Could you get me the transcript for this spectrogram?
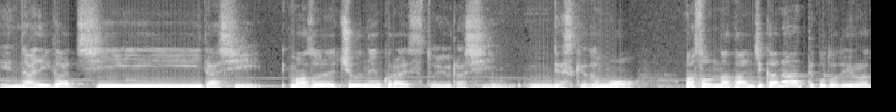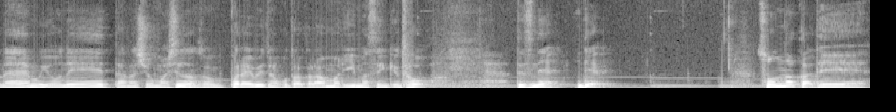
なりがちらしい。まあそれ中年クライスというらしいんですけども、まあそんな感じかなってことでいろいろ悩むよねって話をましてたんですよ。プライベートなことだからあんまり言いませんけど。ですね。で、その中で、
